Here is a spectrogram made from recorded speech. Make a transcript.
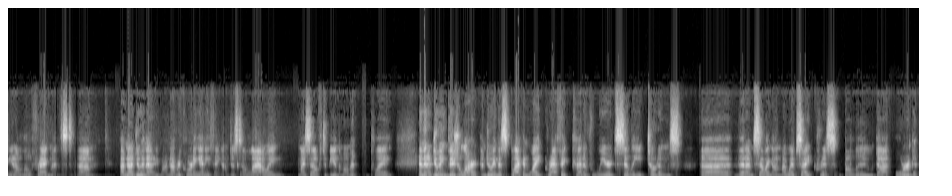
you know, little fragments. Um, I'm not doing that anymore. I'm not recording anything. I'm just allowing myself to be in the moment, play. And then I'm doing visual art. I'm doing this black and white graphic kind of weird, silly totems uh, that I'm selling on my website, chrisballew.org.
